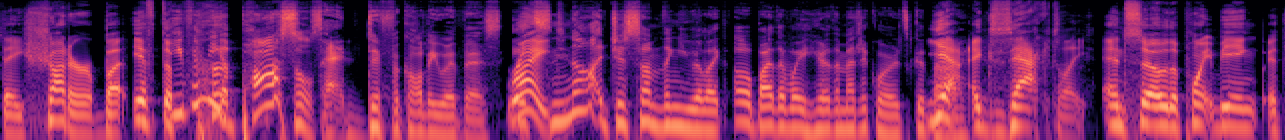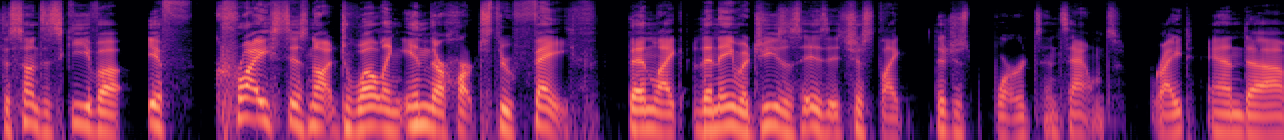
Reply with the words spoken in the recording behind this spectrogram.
they shudder. But if the Even per- the apostles had difficulty with this. Right. It's not just something you were like, oh, by the way, here are the magic words. Goodbye. Yeah, exactly. And so the point being, if the sons of Sceva, if Christ is not dwelling in their hearts through faith, then like the name of Jesus is, it's just like they're just words and sounds, right? And uh,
